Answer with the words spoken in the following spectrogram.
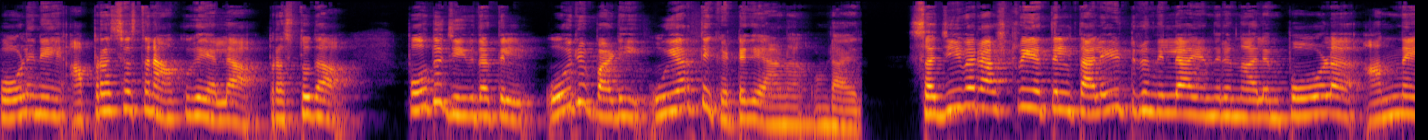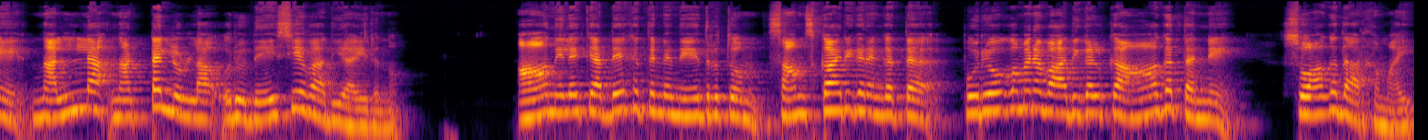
പോളിനെ അപ്രശസ്തനാക്കുകയല്ല പ്രസ്തുത പൊതുജീവിതത്തിൽ ഒരു പടി ഉയർത്തിക്കെട്ടുകയാണ് ഉണ്ടായത്. സജീവ രാഷ്ട്രീയത്തിൽ തലയിട്ടിരുന്നില്ല എന്നിരുന്നാലും പോൾ അന്നേ നല്ല നട്ടലുള്ള ഒരു ദേശീയവാദിയായിരുന്നു. ആ നിലയ്ക്ക് അദ്ദേഹത്തിന്റെ നേതൃത്വം സാംസ്കാരിക രംഗത്ത് പുരോഗമനവാദികൾക്ക് ആകെ തന്നെ സ്വാഗതാർഹമായി.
